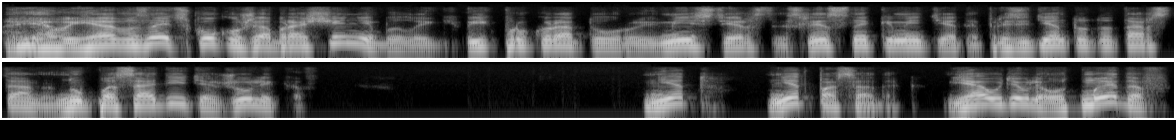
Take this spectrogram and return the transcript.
Я, я, вы знаете, сколько уже обращений было и, к прокуратуру, и в министерство, и в Следственный комитет, и президенту Татарстана. Ну, посадите жуликов. Нет, нет посадок. Я удивлен. Вот Медов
